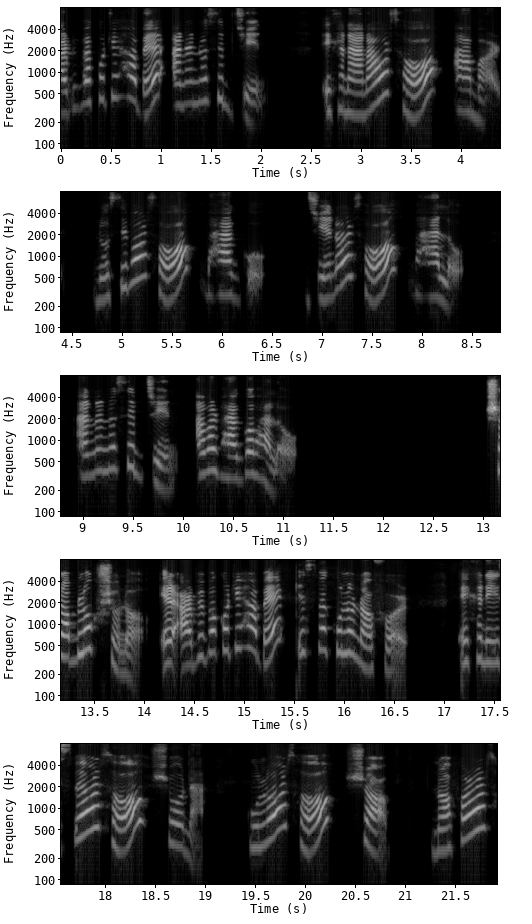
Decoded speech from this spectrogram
আরবি বাক্যটি হবে, আনা নসিব জেন। এখানে আনা অর্থ আমার। নসিব অর্থ ভাগ্য। জেন অর্থ ভালো। আনা নসিব জেন। আমার ভাগ্য ভালো। সব লোক শোনো। এর আরবি বাক্যটি হবে, ইসমে কুলো নফর। এখানে ইসমে অর্থ শোনা। কুলো অর্থ সব। নফর অর্থ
